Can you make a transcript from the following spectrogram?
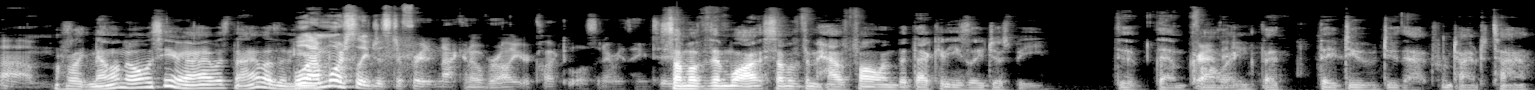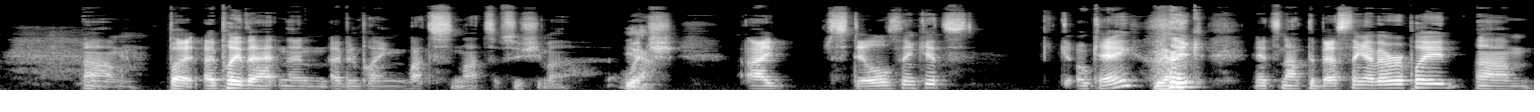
Um. I was like, no, no one was here. I was, I wasn't Well, here. I'm mostly just afraid of knocking over all your collectibles and everything too. Some of them, some of them have fallen, but that could easily just be the, them Gravity. falling. That they do do that from time to time. Um, but I played that, and then I've been playing lots and lots of Tsushima, Yeah. which I still think it's okay. Yeah. like it's not the best thing I've ever played. Um,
